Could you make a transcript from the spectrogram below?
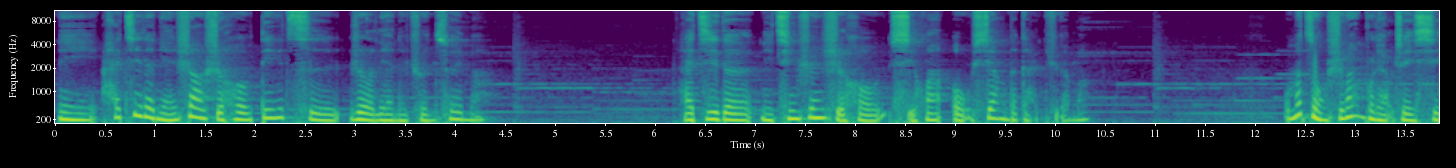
你还记得年少时候第一次热恋的纯粹吗？还记得你青春时候喜欢偶像的感觉吗？我们总是忘不了这些，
